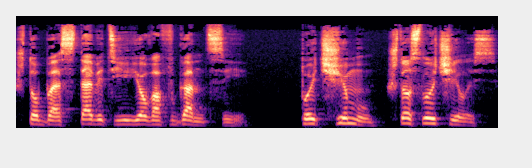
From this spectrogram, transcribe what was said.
чтобы оставить ее в Афганции. Почему? Что случилось?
